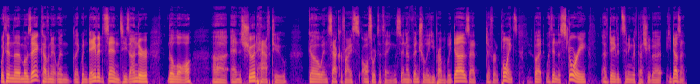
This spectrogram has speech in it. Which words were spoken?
within the Mosaic covenant, when like when David sins, he's under the law uh, and should have to go and sacrifice all sorts of things, and eventually he probably does at different points. Yeah. But within the story of David sinning with Bathsheba, he doesn't.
